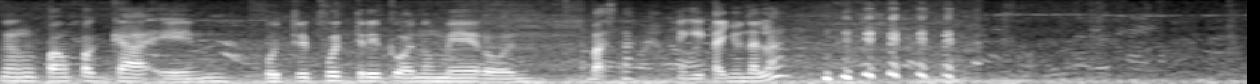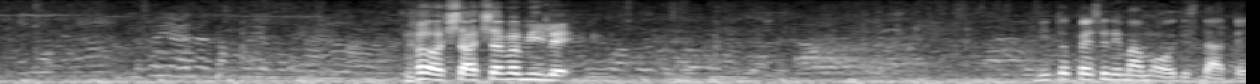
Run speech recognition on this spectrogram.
ng pangpagkain. Food trip, food trip kung anong meron. Basta, nakita nyo na lang. Oo, siya, siya mamili. Dito peso ni Mama Otis dati,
